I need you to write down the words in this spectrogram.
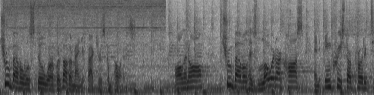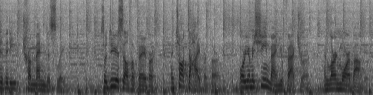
True Bevel will still work with other manufacturers' components. All in all, True Bevel has lowered our costs and increased our productivity tremendously. So do yourself a favor and talk to Hypertherm or your machine manufacturer and learn more about it.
